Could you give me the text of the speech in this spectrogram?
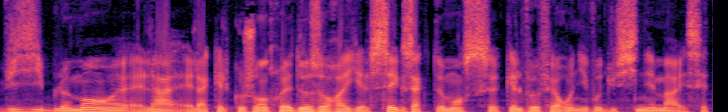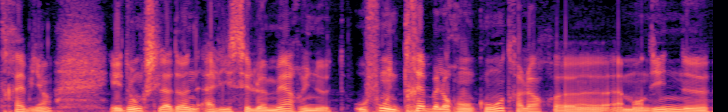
visiblement, elle a, quelque chose entre les deux oreilles. Elle sait exactement ce qu'elle veut faire au niveau du cinéma et c'est très bien. Et donc cela donne Alice et le maire au fond une très belle rencontre. Alors euh, Amandine,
